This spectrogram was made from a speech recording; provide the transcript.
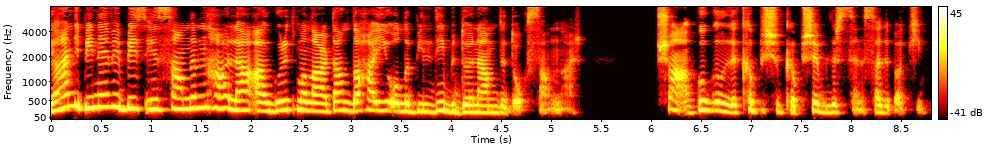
Yani bir nevi biz insanların hala algoritmalardan daha iyi olabildiği bir dönemde 90'lar. Şu an Google ile kapışın kapışabilirsiniz. Hadi bakayım.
